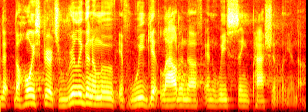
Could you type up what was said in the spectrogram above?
that the Holy Spirit's really going to move if we get loud enough and we sing passionately enough.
